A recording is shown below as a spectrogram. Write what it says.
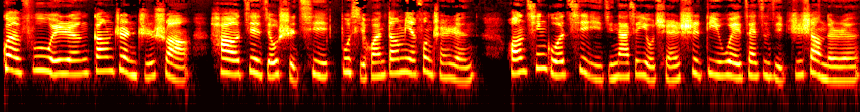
灌夫为人刚正直爽，好借酒使气，不喜欢当面奉承人。皇亲国戚以及那些有权势地位在自己之上的人，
